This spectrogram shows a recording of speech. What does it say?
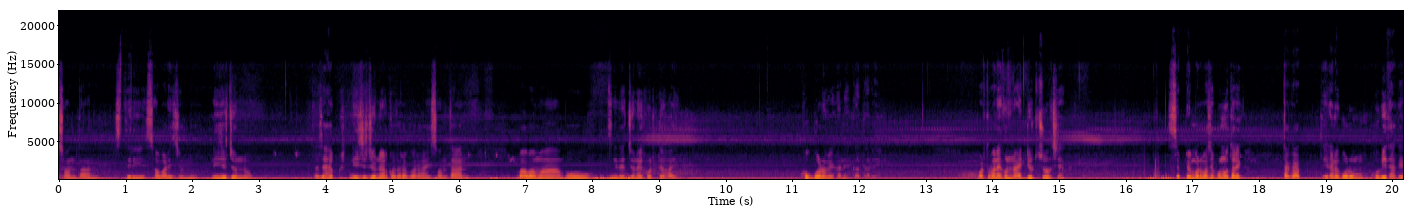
সন্তান, স্ত্রী সবারই জন্য, নিজের জন্য। যাই হোক, নিজের জন্য আর কতটা করা হয়? সন্তান, বাবা মা, বউ, এদের জন্যই করতে হয়। খুব গরম এখানে, কাতারে। বর্তমানে এখন নাইট ডিউটি চলছে। সেপ্টেম্বর মাসে পনেরো তারিখ টাকা এখানে গরম খুবই থাকে।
